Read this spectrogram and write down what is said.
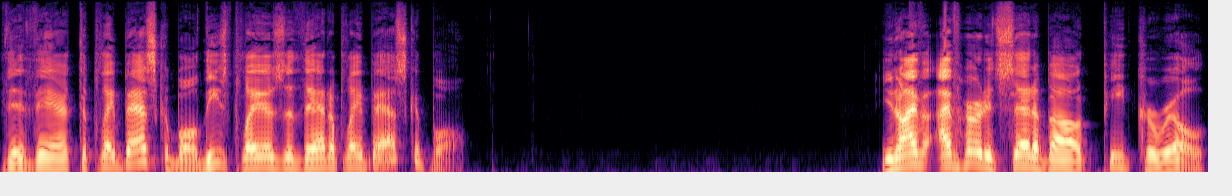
They're there to play basketball. These players are there to play basketball. You know, I've I've heard it said about Pete Carril,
